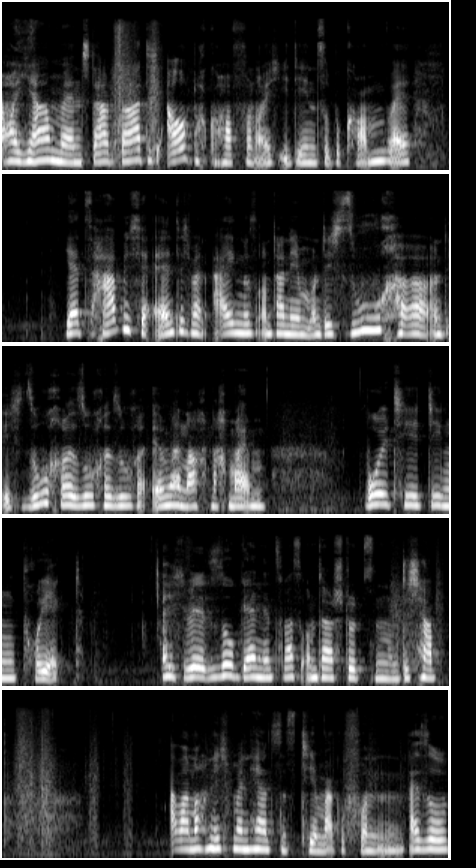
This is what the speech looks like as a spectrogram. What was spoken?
oh ja, Mensch, da, da hatte ich auch noch gehofft, von euch Ideen zu bekommen, weil jetzt habe ich ja endlich mein eigenes Unternehmen und ich suche und ich suche, suche, suche immer noch nach meinem wohltätigen Projekt. Ich will so gern jetzt was unterstützen und ich habe aber noch nicht mein Herzensthema gefunden. Also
